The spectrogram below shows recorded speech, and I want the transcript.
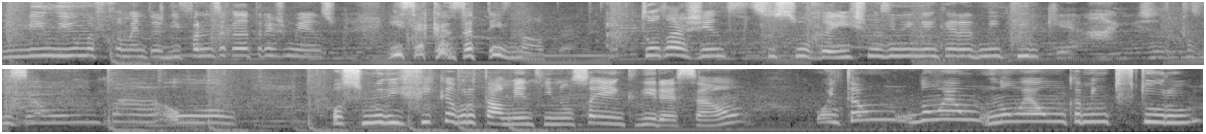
mil e uma ferramentas diferentes a cada três meses. Isso é cansativo, malta. Toda a gente sussurra isto, mas ninguém quer admitir que é, ai, a televisão, pá, ou, ou se modifica brutalmente e não sei em que direção, ou então não é um, não é um caminho de futuro.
